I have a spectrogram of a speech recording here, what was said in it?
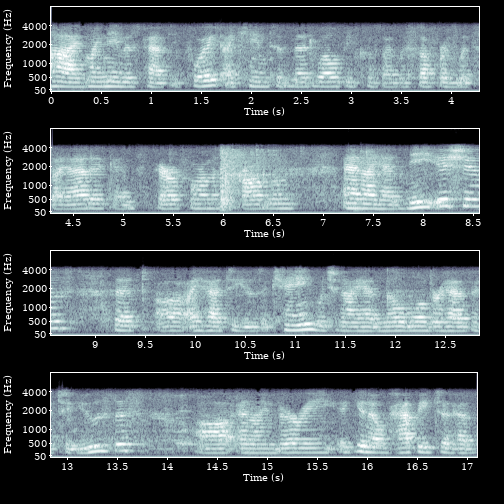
Hi, my name is Patty Poit. I came to Medwell because I was suffering with sciatic and piriformis problems, and I had knee issues that uh, I had to use a cane, which I had no longer having to use this, uh, and I'm very, you know, happy to have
